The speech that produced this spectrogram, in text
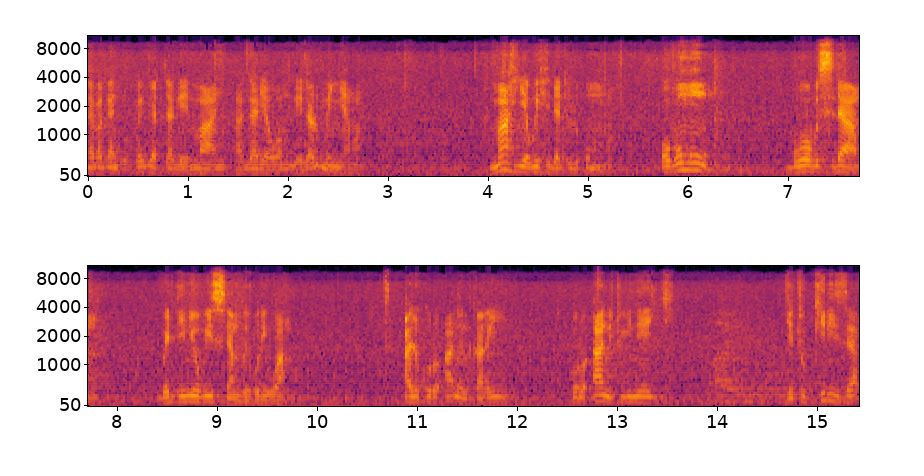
nabaga nti okwegatta gemaanyi agali awamu ge galuma ennyama. Ma hiya wahidatu l umma? Obumu bw'obusiraamu bweddiini y'obuisiraamu bwe buliwa. Al quran al karim qurani tulina eki gyetukkiriza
